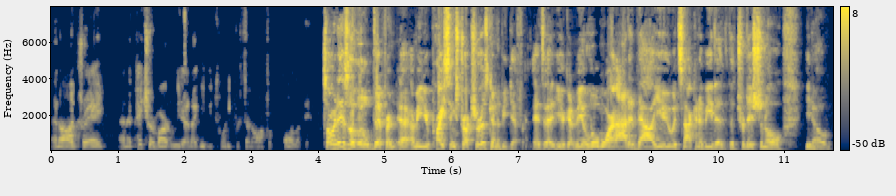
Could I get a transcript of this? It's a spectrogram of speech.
an entree, and a pitcher of margarita, and I give you 20% off of all of it. So it is a little different. I mean, your pricing structure is going to be different. It's a, you're going to be a little more added value. It's not going to be the, the traditional, you know,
